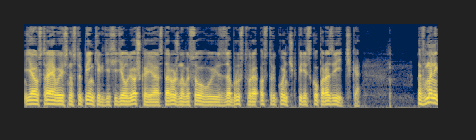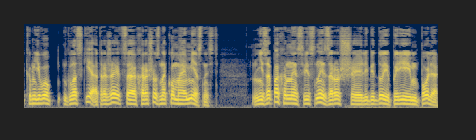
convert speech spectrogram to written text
Я устраиваюсь на ступеньке, где сидел Лешка, и осторожно высовываю из-за бруствера острый кончик перископа разведчика — в маленьком его глазке отражается хорошо знакомая местность. Незапаханная с весны, заросшая лебедой и пыреем поля,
